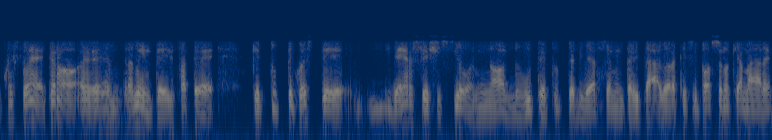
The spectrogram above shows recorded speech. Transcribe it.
questo è, però eh, veramente il fatto è che tutte queste diverse scissioni, no, dovute a tutte diverse mentalità, allora che si possono chiamare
